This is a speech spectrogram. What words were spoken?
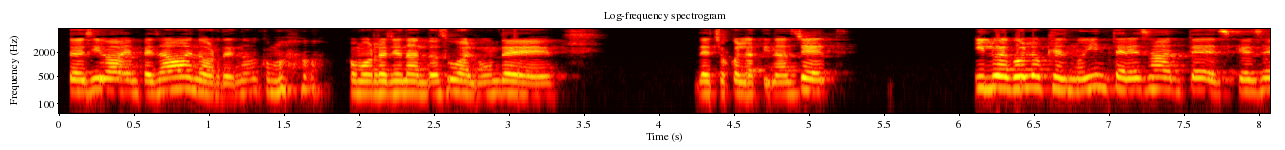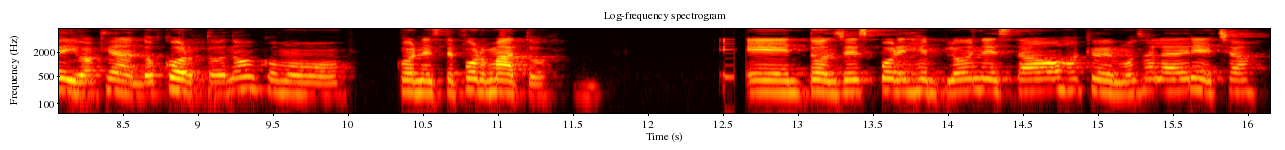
Entonces iba, empezaba en orden, ¿no? Como, como rellenando su álbum de, de chocolatinas Jet. Y luego lo que es muy interesante es que se iba quedando corto, ¿no? Como con este formato. Entonces, por ejemplo, en esta hoja que vemos a la derecha,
